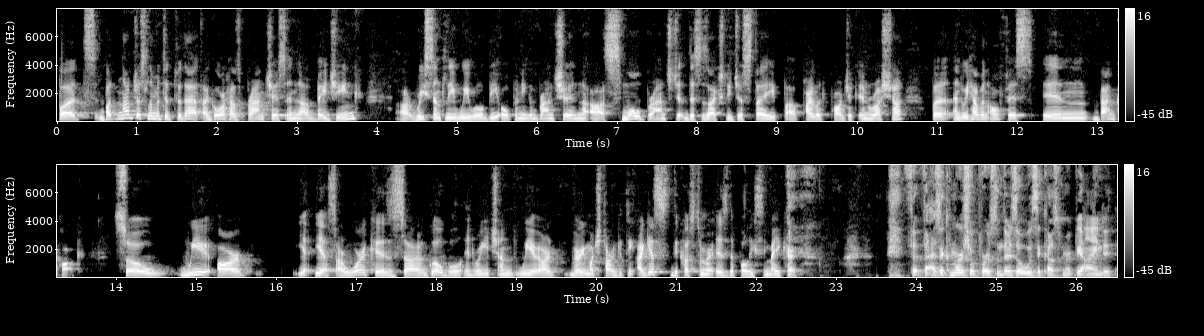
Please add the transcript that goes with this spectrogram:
But, but not just limited to that. Agora has branches in uh, Beijing. Uh, recently, we will be opening a branch in a small branch. This is actually just a, a pilot project in Russia, but and we have an office in Bangkok. So we are yes, our work is uh, global in reach, and we are very much targeting. I guess the customer is the policymaker as a commercial person, there's always a customer behind it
